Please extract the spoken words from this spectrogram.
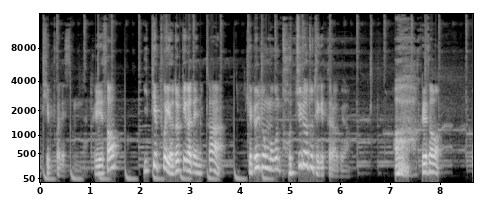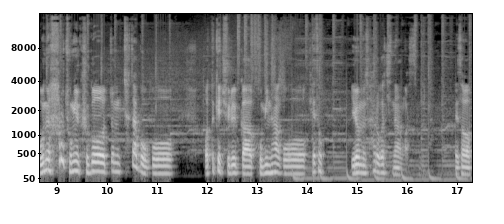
ETF가 됐습니다. 그래서 ETF가 8개가 되니까 개별 종목은 더 줄여도 되겠더라고요. 아, 그래서 오늘 하루 종일 그거 좀 찾아보고 어떻게 줄일까 고민하고 계속 이러면서 하루가 지나간 것 같습니다. 그래서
